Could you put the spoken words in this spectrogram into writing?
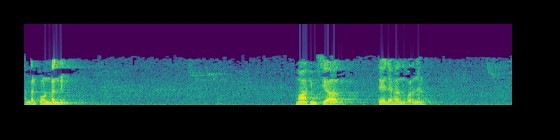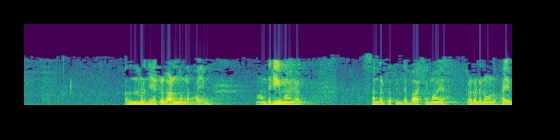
സങ്കല്പം ഉണ്ടെങ്കിൽ മാഹിംസ്യ തേജ എന്ന് പറഞ്ഞാൽ അത് നമ്മൾ നേരിട്ട് കാണുന്നില്ല ഭയം ആന്തരികമായ സങ്കല്പത്തിന്റെ ബാഹ്യമായ പ്രകടനമാണ് ഭയം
